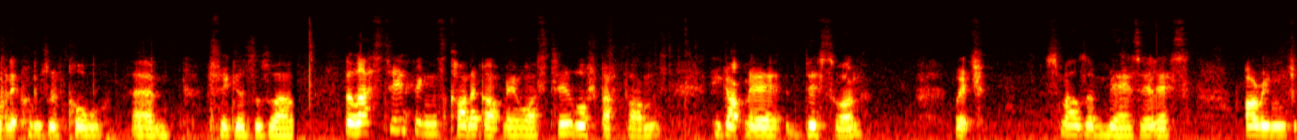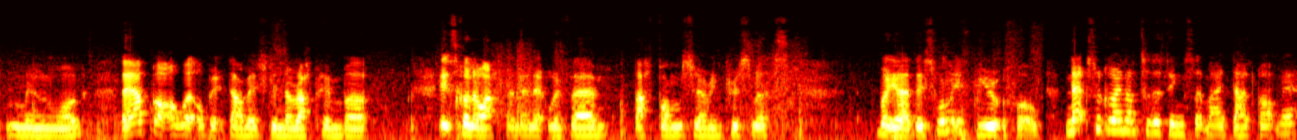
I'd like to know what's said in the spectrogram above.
And it comes with cool um, figures as well. The last two things connor got me was two lush bath bombs. He got me this one which smells amazing. This orange moon one. They have got a little bit damaged in the wrapping but it's going to happen in it with um, bath bombs during Christmas. But yeah, this one is beautiful. Next we're going on to the things that my dad got me.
